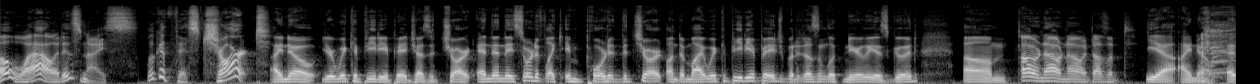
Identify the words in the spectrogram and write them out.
Oh wow, it is nice. Look at this chart. I know your Wikipedia page has a chart, and then they sort of like imported the chart onto my Wikipedia page, but it doesn't look nearly as good. Um, oh no, no, it doesn't. Yeah, I know. uh,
